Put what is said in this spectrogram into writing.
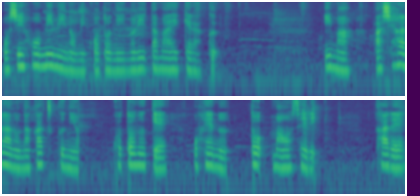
おしほ耳の御事に乗りたまいけらく。今足原の中津国をことむけおへぬとまおせり。彼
